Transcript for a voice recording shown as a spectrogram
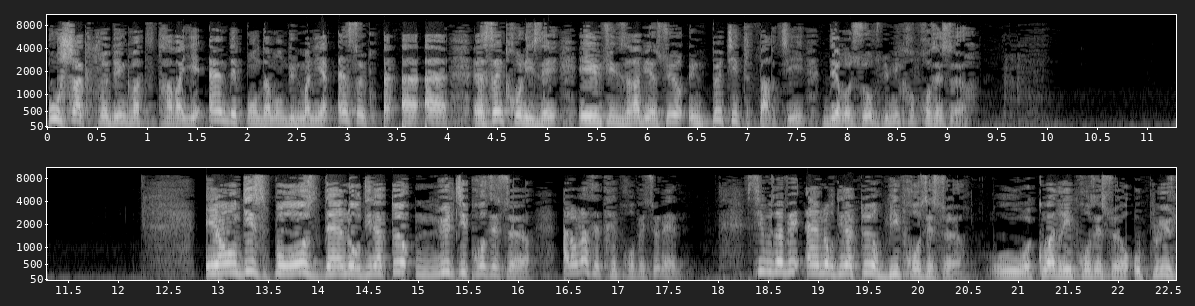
où chaque threading va travailler indépendamment d'une manière synchronisée et utilisera bien sûr une petite partie des ressources du microprocesseur. Et on dispose d'un ordinateur multiprocesseur. Alors là, c'est très professionnel. Si vous avez un ordinateur biprocesseur, ou quadriprocesseur, ou plus,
